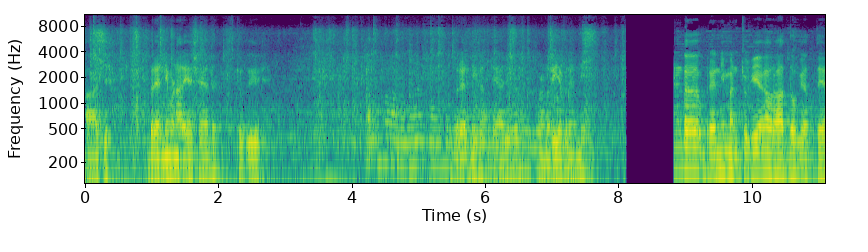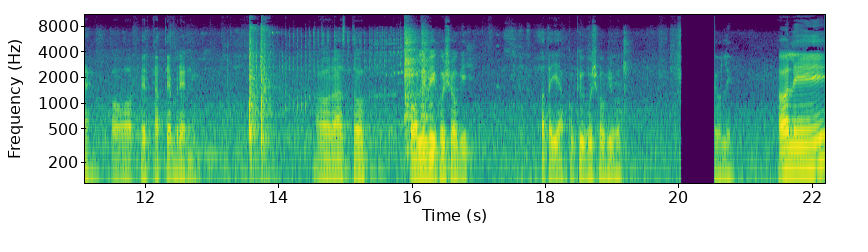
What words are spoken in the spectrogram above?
आज बिरयानी बना रहे हैं शायद, क्योंकि बिरयानी खाते हैं आज बन रही है बिरयानी। एंड बिरयानी बन चुकी है और हाथ धो के आते हैं, और फिर खाते हैं बिरयानी। और आज तो ओली भी खुश होगी। पता ही आपको क्यों खुश होगी वो। ओली ओली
